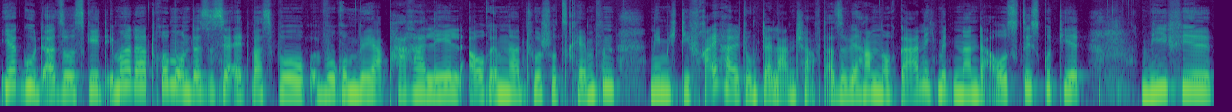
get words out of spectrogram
Ja gut, also es geht immer darum, und das ist ja etwas, wo, worum wir ja parallel auch im Naturschutz kämpfen, nämlich die Freihaltung der Landschaft. Also wir haben noch gar nicht miteinander ausdiskutiert, wie viel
